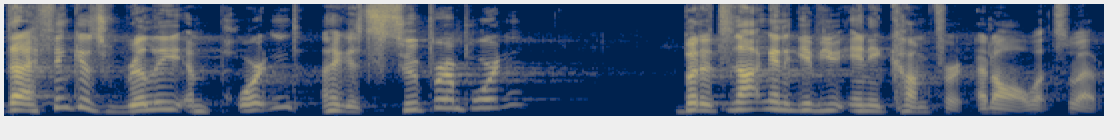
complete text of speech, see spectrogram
that I think is really important. I think it's super important, but it's not going to give you any comfort at all whatsoever.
